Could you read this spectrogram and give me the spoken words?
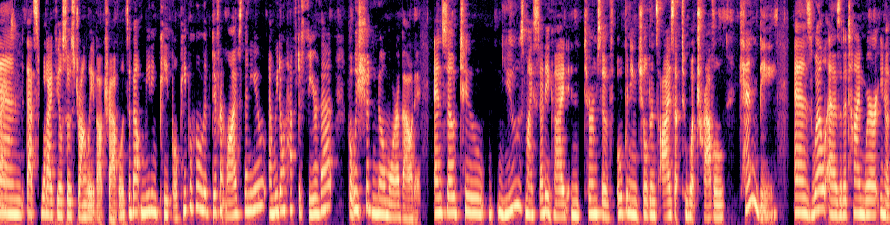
And right. that's what I feel so strongly about travel. It's about meeting people, people who live different lives than you. And we don't have to fear that, but we should know more about it. And so to use my study guide in terms of opening children's eyes up to what travel can be, as well as at a time where, you know,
